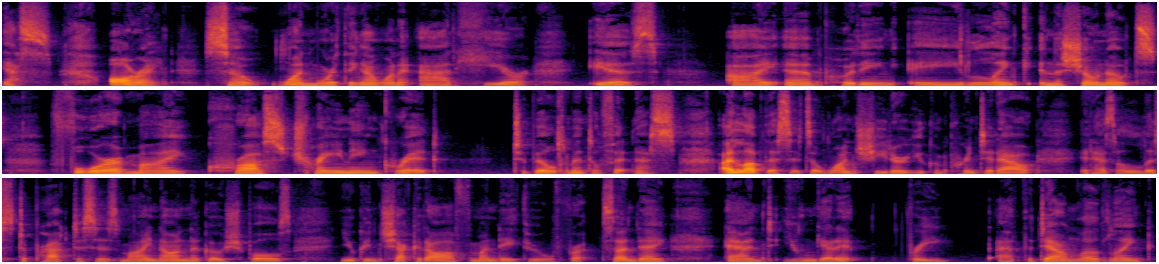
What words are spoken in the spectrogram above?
Yes. All right. So, one more thing I want to add here is I am putting a link in the show notes for my cross training grid to build mental fitness. I love this. It's a one sheeter. You can print it out. It has a list of practices, my non negotiables. You can check it off Monday through Sunday, and you can get it free at the download link.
